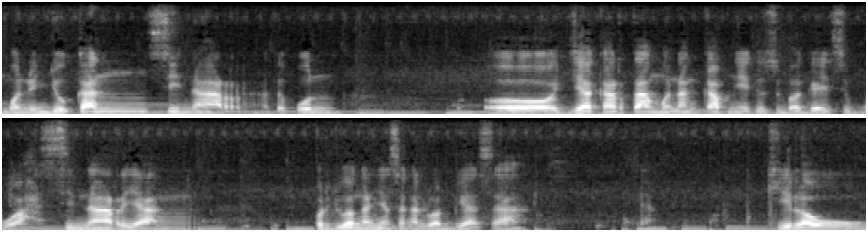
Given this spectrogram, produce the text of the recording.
menunjukkan sinar ataupun uh, Jakarta menangkapnya itu sebagai sebuah sinar yang perjuangan yang sangat luar biasa. Ya. Kilau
